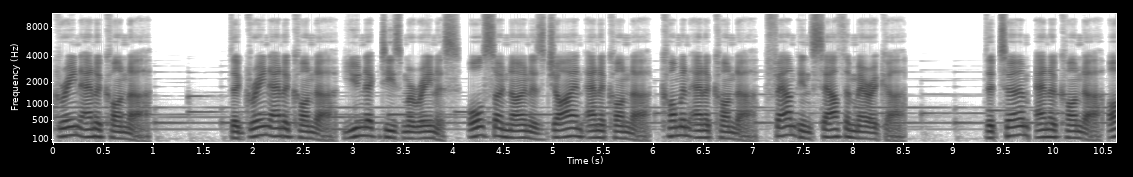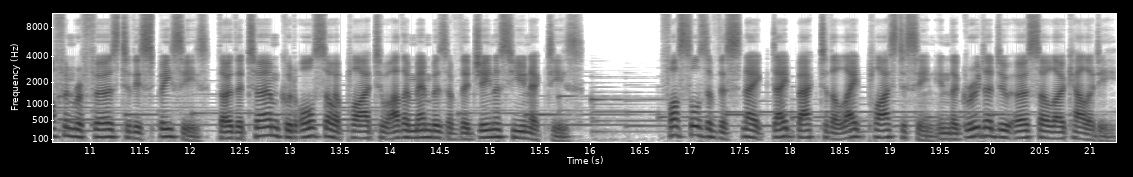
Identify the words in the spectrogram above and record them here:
Green anaconda. The green anaconda, Eunectes murinus, also known as giant anaconda, common anaconda, found in South America. The term anaconda often refers to this species, though the term could also apply to other members of the genus Eunectes. Fossils of the snake date back to the late Pleistocene in the Gruta do Urso locality.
